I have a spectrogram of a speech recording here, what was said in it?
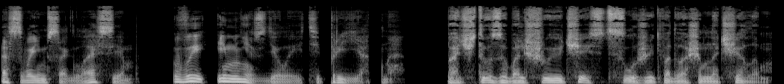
а своим согласием вы и мне сделаете приятно. Почту за большую честь служить под вашим началом,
